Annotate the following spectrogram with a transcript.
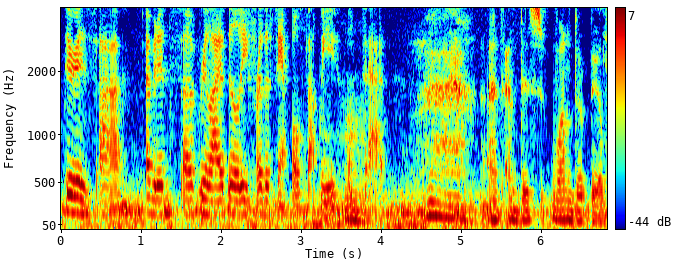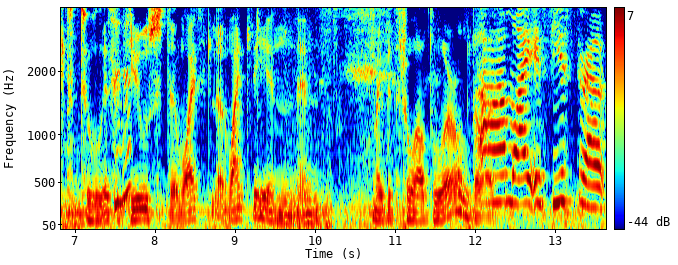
there is um, evidence of reliability for the samples that we looked at. And, and this Vanderbilt tool, is Mm-hmm. it used uh, uh, widely in, in maybe throughout the world? Or? Um, why it's used throughout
